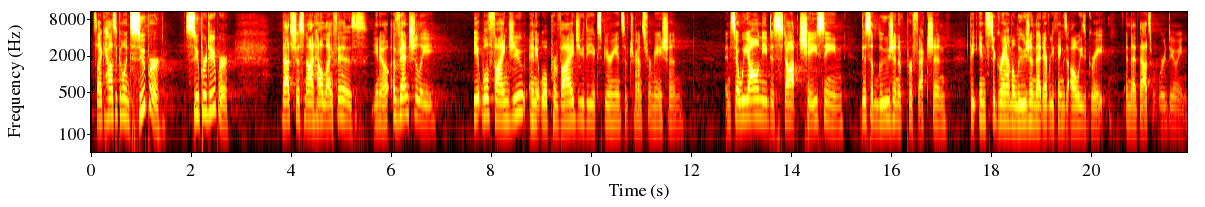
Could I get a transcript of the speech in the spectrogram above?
It's like, how's it going? Super, super duper. That's just not how life is. You know, eventually it will find you and it will provide you the experience of transformation. And so we all need to stop chasing this illusion of perfection, the Instagram illusion that everything's always great and that that's what we're doing.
